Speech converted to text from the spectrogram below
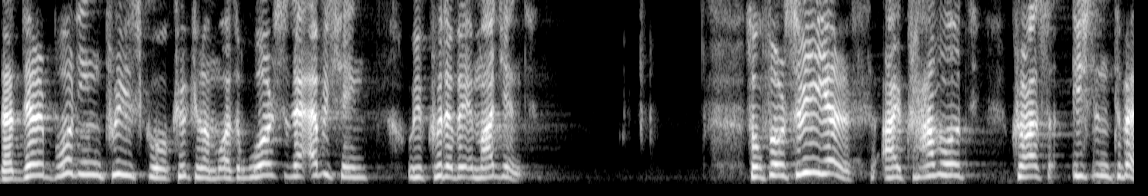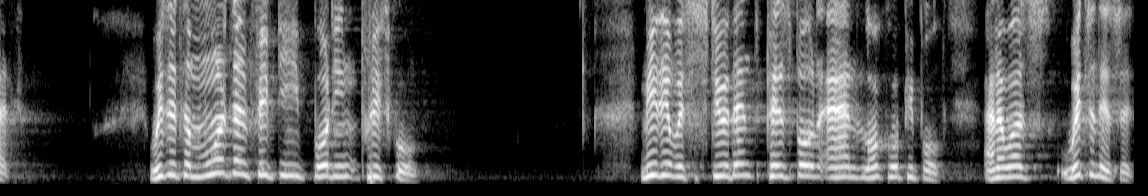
that their boarding preschool curriculum was worse than everything we could have imagined. So for three years, I traveled across eastern Tibet, visited more than 50 boarding preschool, meeting with students, principal, and local people, and I was witnessed it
